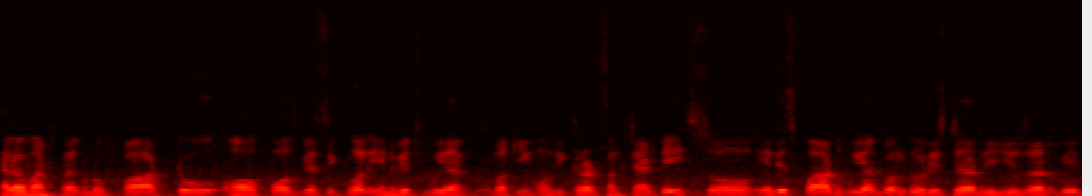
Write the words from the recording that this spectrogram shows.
Hello everyone, welcome to part 2 of PostgreSQL in which we are working on the CRUD functionality. So in this part we are going to register the user with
